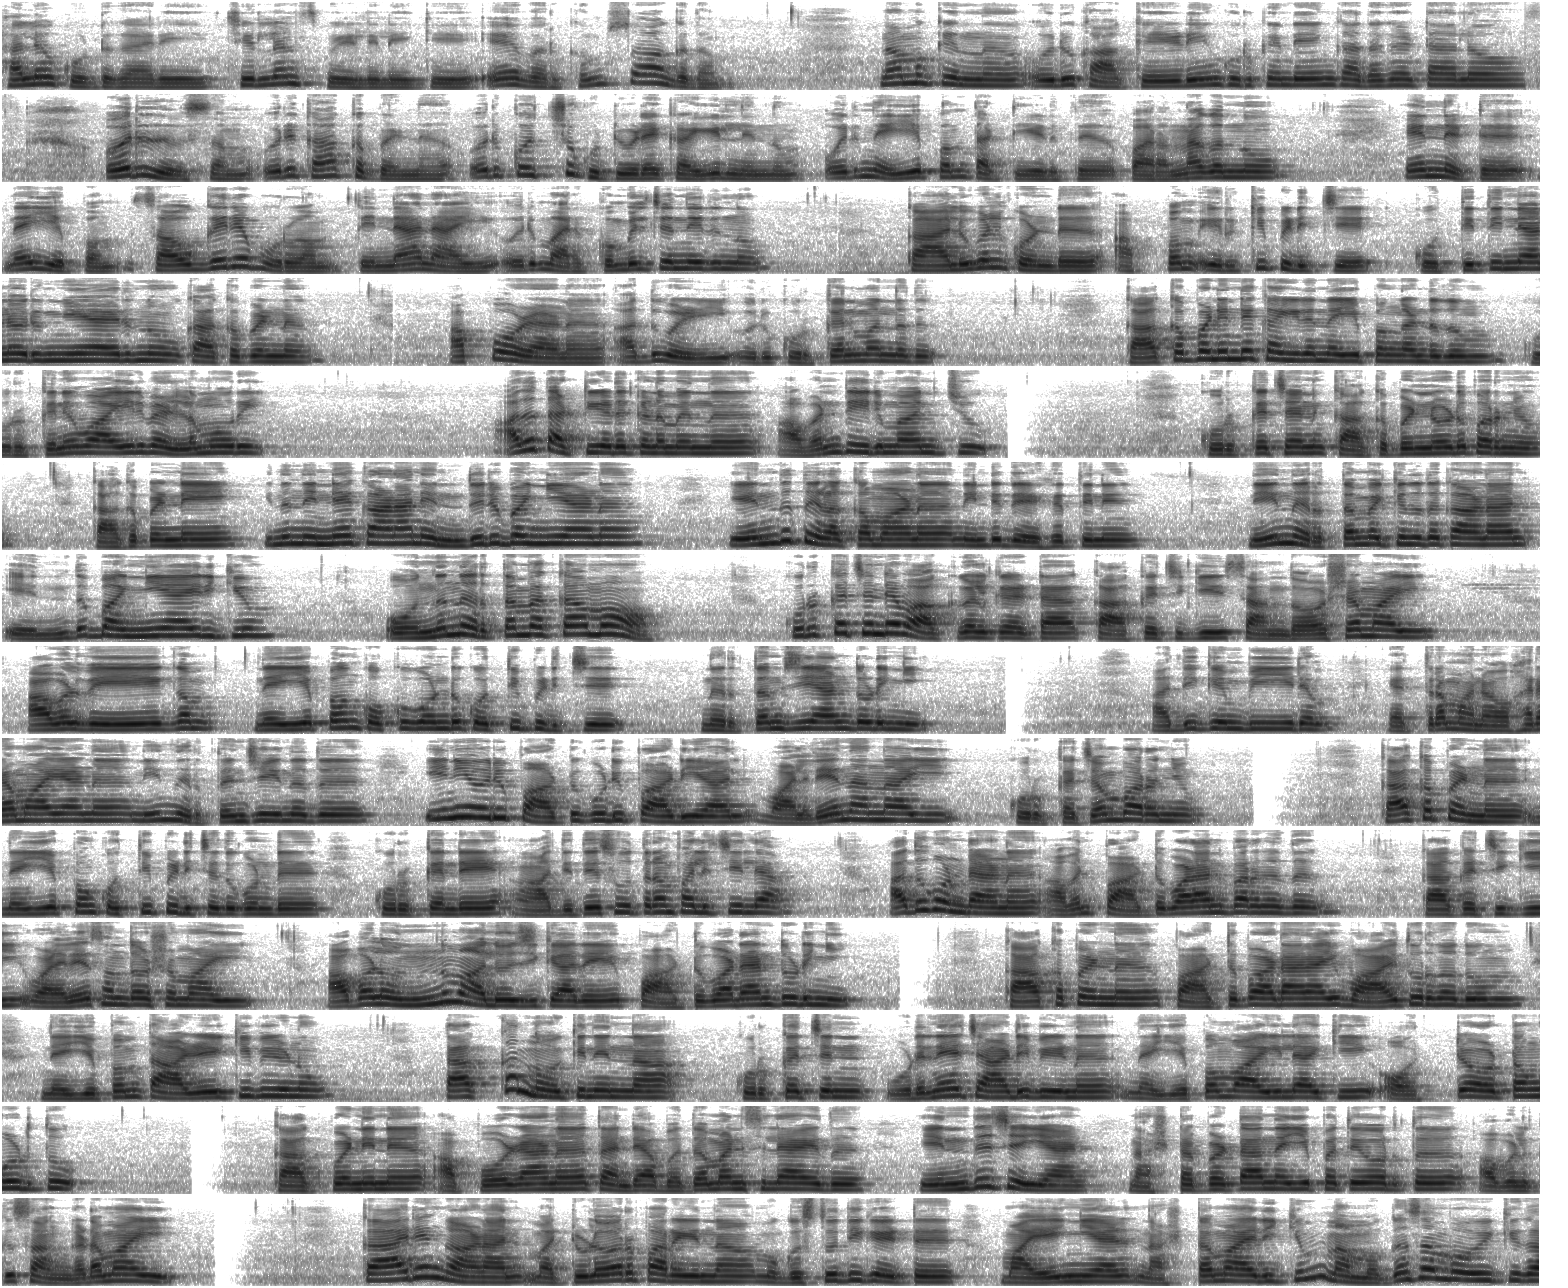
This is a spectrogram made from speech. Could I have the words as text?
Hello കൂട്ടുകാരെ children's വേൾഡിലേക്ക് ഏവർക്കും സ്വാഗതം. നമുക്കിന്ന് ഒരു കാക്കയുടെയും കുറുക്കന്റെയും കഥ കേട്ടാലോ? ഒരു ദിവസം ഒരു കാക്കപ്പെണ്ണ് ഒരു കൊച്ചുകുട്ടിയുടെ കയ്യിൽ നിന്നും ഒരു നെയ്യപ്പം തട്ടിയെടുത്ത് പറന്നകന്നു. എന്നിട്ട് നെയ്യപ്പം സൗകര്യപൂർവം തിന്നാനായി ഒരു മരക്കൊമ്പിൽ ചെന്നിരുന്നു. കാലുകൾ കൊണ്ട് അപ്പം ഇറുക്കി പിടിച്ച് കൊത്തി തിന്നാൻ ഒരുങ്ങിയായിരുന്നു കാക്കപ്പെണ്ണ്. അപ്പോഴാണ് അതുവഴി ഒരു കുറുക്കൻ വന്നത്. കാക്കപ്പണിന്റെ കയ്യിലെ നെയ്യപ്പം കണ്ടതും കുറുക്കന് വായിൽ വെള്ളമൂറി അത് തട്ടിയെടുക്കണമെന്ന് അവൻ തീരുമാനിച്ചു. കുറുക്കച്ചൻ കാക്കപ്പെണ്ണിനോട് പറഞ്ഞു കാക്കപ്പെണ്ണേ ഇന്ന് നിന്നെ കാണാൻ എന്തൊരു ഭംഗിയാണ്? എന്ത് തിളക്കമാണ് നിന്റെ ദേഹത്തിന്? നീ നൃത്തം വയ്ക്കുന്നത് കാണാൻ എന്ത് ഭംഗിയായിരിക്കും? ഒന്ന് നൃത്തം വെക്കാമോ? കുറുക്കച്ചന്റെ വാക്കുകൾ കേട്ട കാക്കച്ചിക്ക് സന്തോഷമായി. അവൾ വേഗം നെയ്യപ്പം കൊക്കുകൊണ്ട് കൊത്തിപ്പിടിച്ച് നൃത്തം ചെയ്യാൻ തുടങ്ങി. അതിഗംഭീരം. എത്ര മനോഹരമായാണ് നീ നൃത്തം ചെയ്യുന്നത്. ഇനി ഒരു പാട്ടുകൂടി പാടിയാൽ വളരെ നന്നായി കുറുക്കച്ചൻ പറഞ്ഞു. കാക്കപ്പെണ്ണ് നെയ്യപ്പം കൊത്തിപ്പിടിച്ചതുകൊണ്ട് കുറുക്കന്റെ ആദ്യത്തെ സൂത്രം ഫലിച്ചില്ല. അതുകൊണ്ടാണ് അവൻ പാട്ടുപാടാൻ പറഞ്ഞത്. കാക്കച്ചിക്ക് വളരെ സന്തോഷമായി. അവൾ ഒന്നും ആലോചിക്കാതെ പാട്ടുപാടാൻ തുടങ്ങി. കാക്കപ്പെണ്ണ് പാട്ടുപാടാനായി വായ തുറന്നതും നെയ്യപ്പം താഴേക്ക് വീണു. തക്കം നോക്കി നിന്ന കുറുക്കച്ചൻ ഉടനെ ചാടി വീണ് നെയ്യപ്പം വായിലാക്കി ഒറ്റ ഓട്ടം കൊടുത്തു. കാക്പണ്ണിന് അപ്പോഴാണ് തന്റെ അബദ്ധം മനസ്സിലായത്. എന്ത് ചെയ്യാൻ നഷ്ടപ്പെട്ട നെയ്യപ്പത്തെ ഓർത്ത് അവൾക്ക് സങ്കടമായി. കാര്യം കാണാൻ മറ്റുള്ളവർ പറയുന്ന മുഖസ്തുതി കേട്ട് മയങ്ങിയാൽ നഷ്ടമായിരിക്കും നമുക്ക് സംഭവിക്കുക.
